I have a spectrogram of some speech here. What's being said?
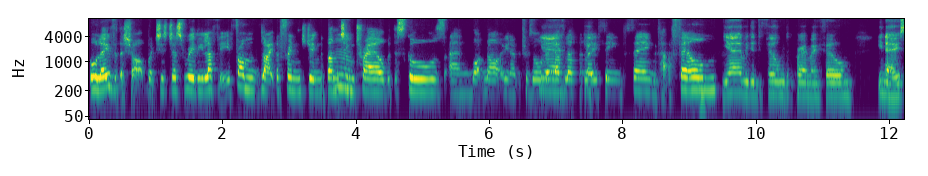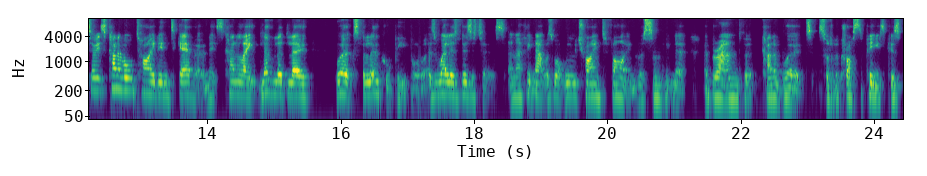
all over the shop, which is just really lovely. From like the fringe doing the bunting mm. trail with the schools and whatnot, you know, which was all yeah. a Love Ludlow themed thing. We've had a film. Yeah, we did the film, the promo film, you know, so it's kind of all tied in together. And it's kind of like Love Ludlow works for local people as well as visitors. And I think that was what we were trying to find was something that a brand that kind of worked sort of across the piece because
